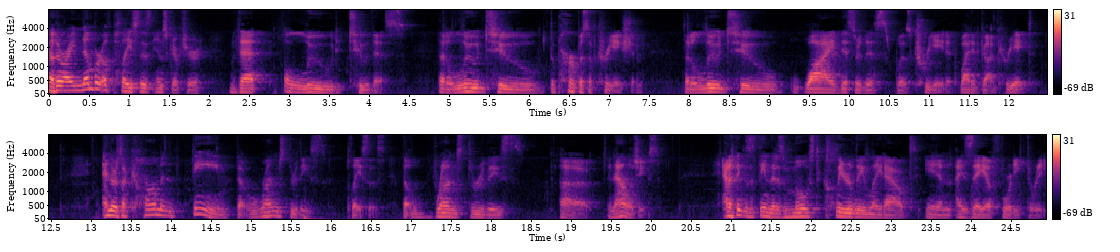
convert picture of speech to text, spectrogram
Now there are a number of places in scripture that allude to this, that allude to the purpose of creation that allude to why this or this was created. Why did God create? And there's a common theme that runs through these places, that runs through these uh, analogies. And I think it's a theme that is most clearly laid out in Isaiah 43.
